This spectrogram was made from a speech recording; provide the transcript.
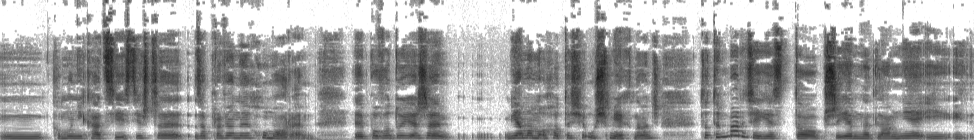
mm, komunikacji jest jeszcze zaprawiony humorem, y, powoduje, że ja mam ochotę się uśmiechnąć, to tym bardziej jest to przyjemne dla mnie i, i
